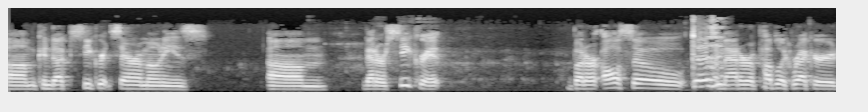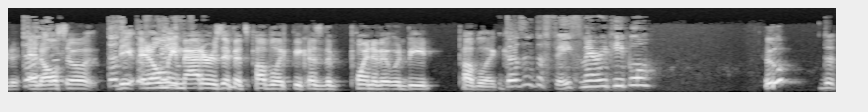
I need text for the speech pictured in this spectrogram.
um, conduct secret ceremonies um, that are secret, but are also a Doesn't- matter of public record, and also doesn't the, the it only faith- matters if it's public because the point of it would be public. Doesn't the faith marry people? Who? The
